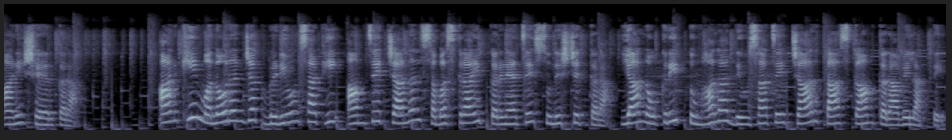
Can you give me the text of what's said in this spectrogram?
आणि शेअर करा. आणखी मनोरंजक व्हिडिओसाठी आमचे चॅनल सबस्क्राईब करण्याचे सुनिश्चित करा. या नोकरीत तुम्हाला दिवसाचे चार तास काम करावे लागते.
